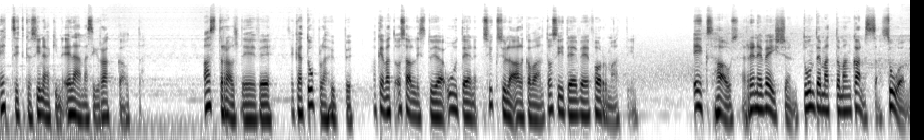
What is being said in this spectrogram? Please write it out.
Etsitkö sinäkin elämäsi rakkautta? Astral TV sekä Tuplahyppy hakevat osallistujia uuteen syksyllä alkavaan Tosi TV-formaattiin. X-House Renovation tuntemattoman kanssa Suomi.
